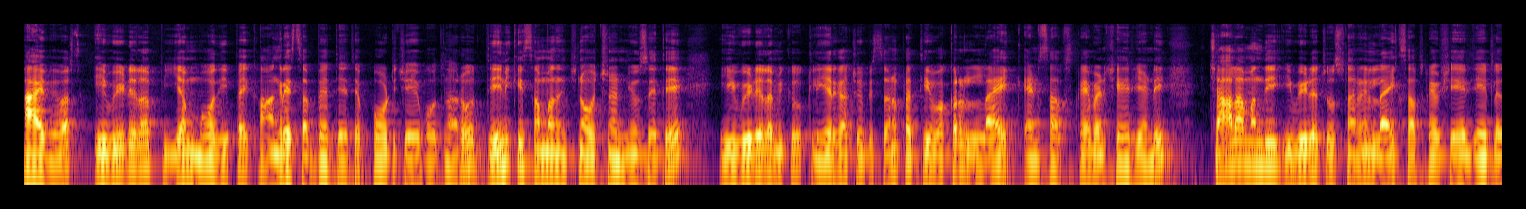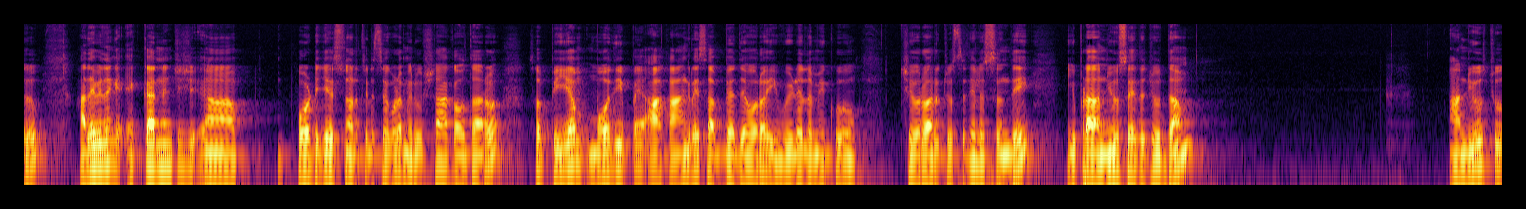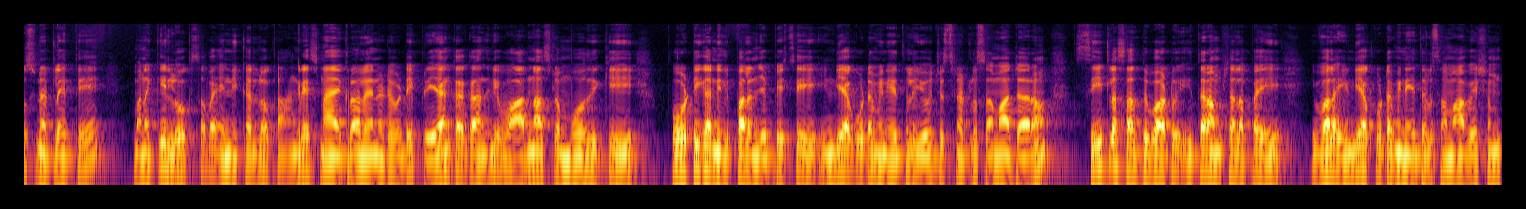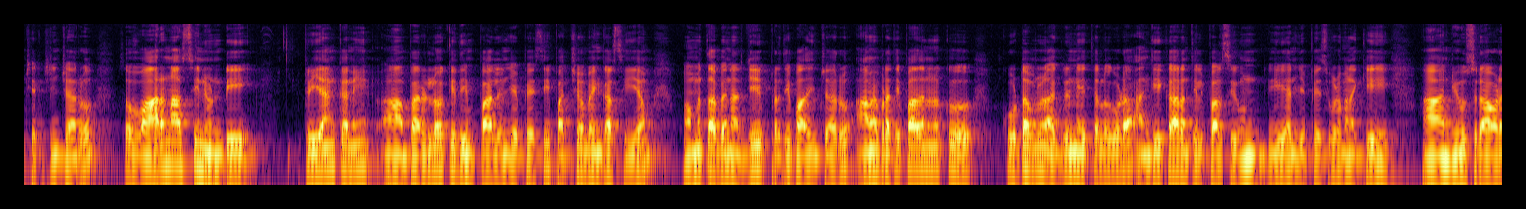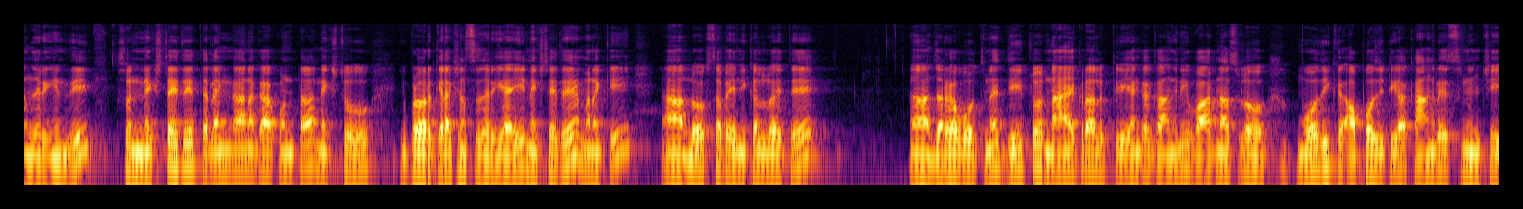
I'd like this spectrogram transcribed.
Hi viewers ఈ వీడియోలో PM మోదీపై కాంగ్రెస్ అభ్యర్థి అయితే పోటీ చేయబోతున్నారు. దీనికి సంబంధించిన వచ్చిన న్యూస్ అయితే ఈ వీడియోలో మీకు క్లియర్గా చూపిస్తాను. ప్రతి ఒక్కరూ like and subscribe and share చేయండి. చాలామంది ఈ వీడియో చూస్తున్నారని లైక్ సబ్స్క్రైబ్ షేర్ చేయట్లేదు. అదేవిధంగా ఎక్కడి నుంచి పోటీ చేస్తున్నారో తెలిస్తే కూడా మీరు షాక్ అవుతారు. సో పీఎం మోదీపై ఆ కాంగ్రెస్ అభ్యర్థి ఎవరో ఈ వీడియోలో మీకు చివరి వరకు చూస్తే తెలుస్తుంది. ఇప్పుడు ఆ న్యూస్ అయితే చూద్దాం. ఆ న్యూస్ చూసినట్లయితే మనకి లోక్సభ ఎన్నికల్లో కాంగ్రెస్ నాయకురాలైనటువంటి ప్రియాంక గాంధీని వారణాసిలో మోదీకి పోటీగా నిలపాలని చెప్పేసి ఇండియా కూటమి నేతలు యోచిస్తున్నట్లు సమాచారం. సీట్ల సర్దుబాటు ఇతర అంశాలపై ఇవాళ ఇండియా కూటమి నేతలు సమావేశం చర్చించారు. సో వారణాసి నుండి ప్రియాంకని బరిలోకి దింపాలని చెప్పేసి పశ్చిమ బెంగాల్ సీఎం మమతా బెనర్జీ ప్రతిపాదించారు. ఆమె ప్రతిపాదనకు కూటమిలోని అగ్రనేతలు కూడా అంగీకారం తెలిపాల్సి ఉంది అని చెప్పేసి కూడా మనకి న్యూస్ రావడం జరిగింది. సో నెక్స్ట్ అయితే తెలంగాణ కాకుండా నెక్స్ట్ ఇప్పటివరకు ఎలక్షన్స్ జరిగాయి. నెక్స్ట్ అయితే మనకి లోక్సభ ఎన్నికల్లో అయితే జరగబోతున్నాయి. దీంట్లో నాయకురాలు ప్రియాంక గాంధీని వారణాసిలో మోదీకి అపోజిట్గా కాంగ్రెస్ నుంచి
